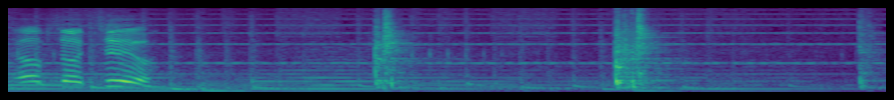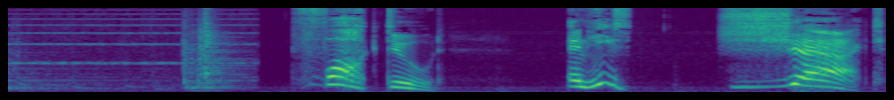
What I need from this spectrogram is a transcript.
I hope so too. Fuck, dude. And he's jacked.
